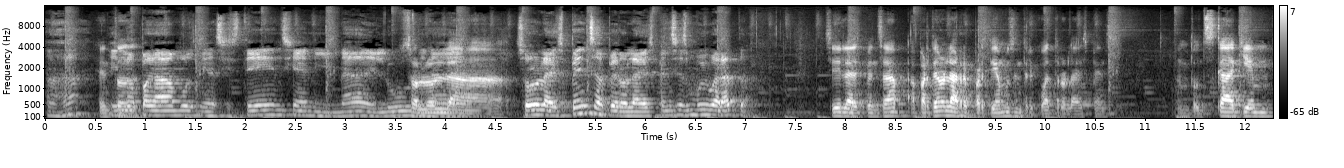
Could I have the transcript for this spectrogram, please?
Ajá. y no pagábamos ni asistencia, ni nada de luz. Solo la. Solo la despensa, pero la despensa es muy barata. Sí, la despensa. Aparte, nos la repartíamos entre cuatro, la despensa. Entonces, cada quien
